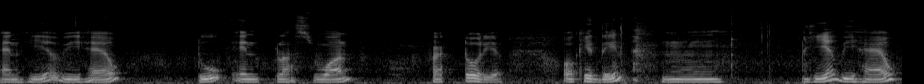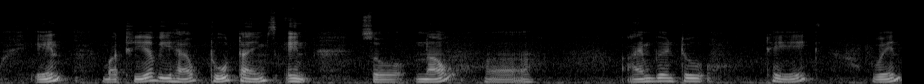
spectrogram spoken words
And here we have 2n plus 1 factorial. Okay then um, here we have n but here we have 2 times n. So now uh, I am going to take when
